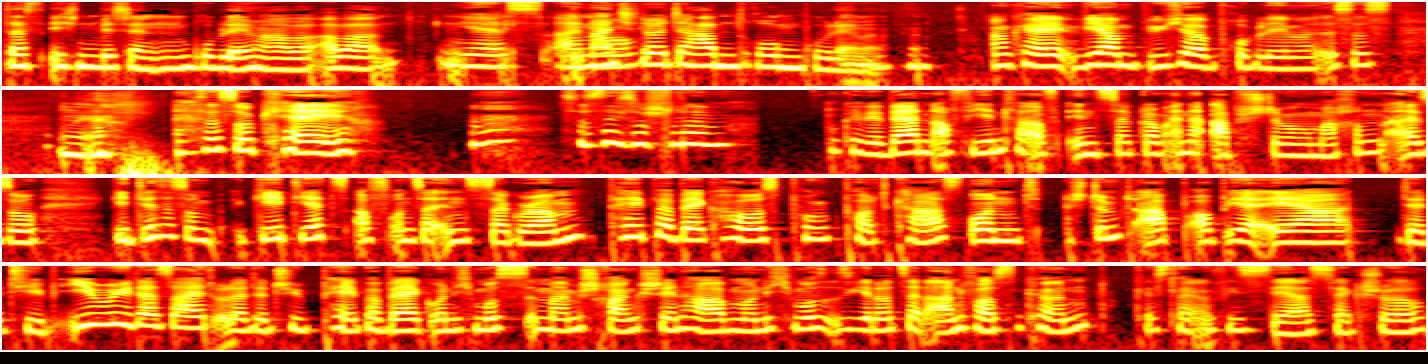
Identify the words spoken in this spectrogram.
dass ich ein bisschen ein Problem habe. Aber yes, manche Leute haben Drogenprobleme. Okay, wir haben Bücherprobleme. Es ist, ja. es ist okay. Ist nicht so schlimm. Okay, wir werden auf jeden Fall auf Instagram eine Abstimmung machen. Also geht jetzt, um, geht jetzt auf unser Instagram paperbackhost.podcast und stimmt ab, ob ihr eher der Typ E-Reader seid oder der Typ Paperback und ich muss es in meinem Schrank stehen haben und ich muss es jederzeit anfassen können. Okay, ist gleich irgendwie sehr sexual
